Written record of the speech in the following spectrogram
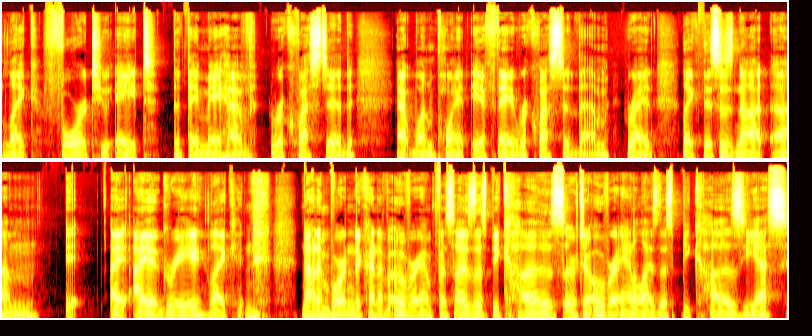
like four to eight that they may have requested at one point if they requested them, right? Like this is not, um, I, I agree. Like, not important to kind of overemphasize this because, or to overanalyze this because, yes,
